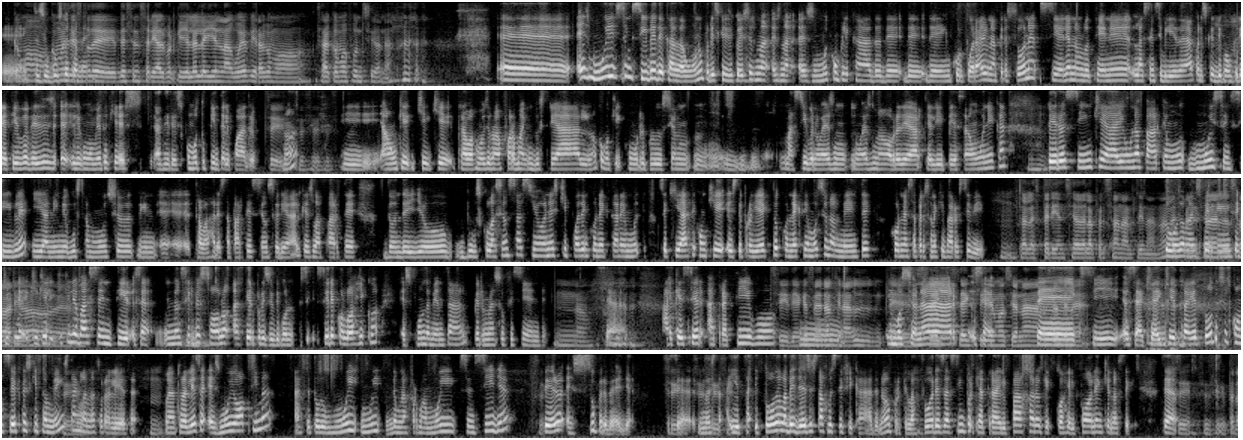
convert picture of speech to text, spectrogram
Eh, ¿Cómo, entonces yo busco ¿cómo es también... esto de, de, sensorial? Porque yo lo leí en la web y era como, o sea, ¿cómo funciona? Eh, es muy sensible de cada uno, por eso que digo, eso es, una, es, una, es muy complicado de, de, de, incorporar una persona si ella no lo tiene la sensibilidad, por eso que digo, un creativo a veces eh, llega un momento que es, a ver, es como tú pintas el cuadro, sí, ¿no? Sí, sí, sí, Y aunque que, que trabajamos de una forma industrial. Como que con reproducción mm, masiva, no es, un, no es una obra de arte ali, pieza única, pero sí que hay una parte muy, muy sensible y a mí me gusta mucho eh, trabajar esta parte sensorial, que es la parte donde yo busco las sensaciones que pueden conectar, o sea, que hace con que este proyecto conecte emocionalmente con esa persona que va a recibir. O sea, la experiencia de la persona al final, ¿no? Toda la experiencia, ¿qué, qué, qué, qué, le va a sentir? O sea, no sirve mm. solo hacer, por eso digo, ser ecológico es fundamental, pero no es suficiente. No. O sea, hay que ser atractivo. Sí, tiene que ser al final. Emocionar. Eh, sexy, o sea, emocionar. Sexy. O sea, que hay que traer todos esos conceptos que también sí. están en la naturaleza. Hmm. La naturaleza es muy óptima, hace todo muy, muy, de una forma muy sencilla, sí. pero es súper bella. Sí, o sea, sí, no está, y, y, toda la belleza está justificada, ¿no? Porque la flor es así, porque atrae el pájaro, que coge el polen, que no sé qué. O sea,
